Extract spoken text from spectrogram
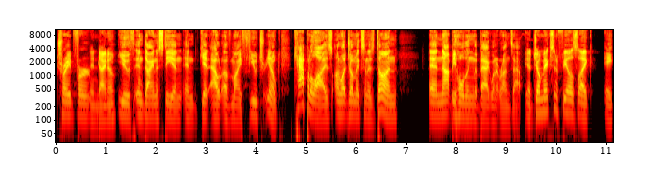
trade for In Dino? youth in dynasty and and get out of my future, you know, capitalize on what Joe Mixon has done and not be holding the bag when it runs out. Yeah, Joe Mixon feels like a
